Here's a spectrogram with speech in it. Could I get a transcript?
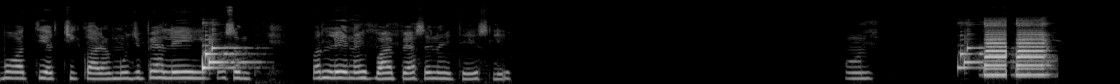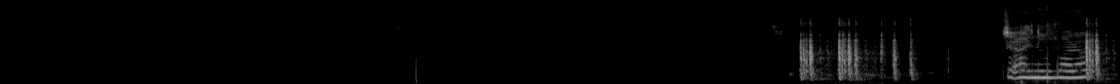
बहुत ही अच्छी कार है। मुझे पहले ही पसंद पर ले नहीं पाए, पैसे नहीं थे इसलिए। ऑन चाय नहीं पा रहा।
